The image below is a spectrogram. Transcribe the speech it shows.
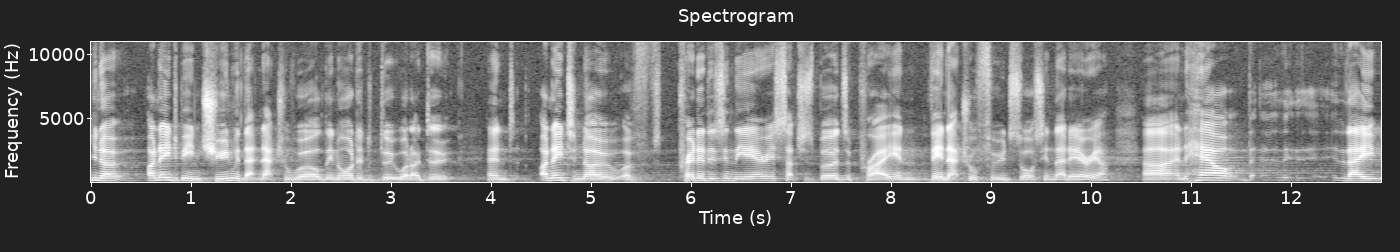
you know, I need to be in tune with that natural world in order to do what I do. And I need to know of predators in the area, such as birds of prey and their natural food source in that area, uh, and how they,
